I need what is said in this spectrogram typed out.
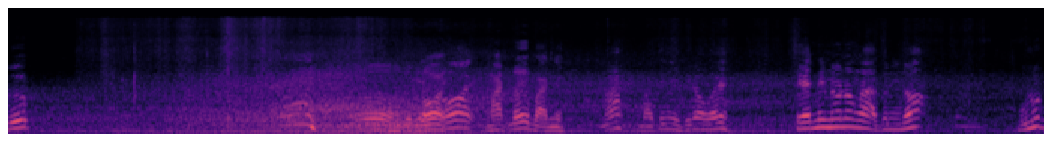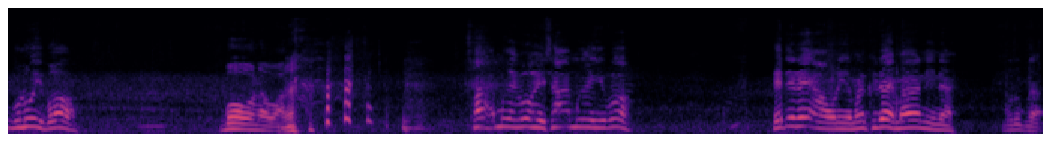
ปึ๊บโอ้เรียบร้อย มัดเลยบัดนี้มามาที่นี่พี่น้องเอ้ยแสนหนึงเนาะน้องหลาตัวนี้เนาะบุรุษบุรุยบ่บ่แล้ววะชะเมื่อยบ่เฮ้ยชะเมื่อยอยู่บ่เฮ็ดได้ได้เอานี่มันคือได้มานี่นะบุรุษละ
